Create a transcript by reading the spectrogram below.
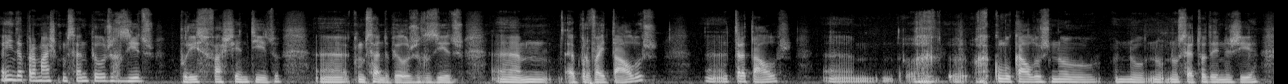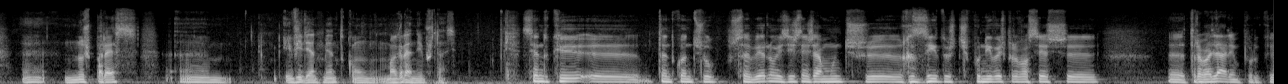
ainda para mais começando pelos resíduos. Por isso faz sentido, uh, começando pelos resíduos, aproveitá-los, uh, tratá-los, recolocá-los no, no, no, setor da energia, nos parece, evidentemente, com uma grande importância. Sendo que, uh, tanto quanto julgo saber, não existem já muitos uh, resíduos disponíveis para vocês uh, trabalharem, porque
